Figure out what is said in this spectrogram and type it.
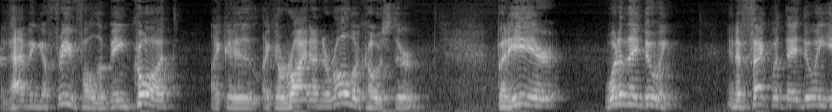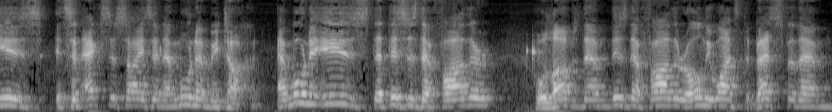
of having a free fall of being caught, like a like a ride on a roller coaster. But here, what are they doing? In effect, what they're doing is it's an exercise in emuna and bitachon. Emuna is that this is their father who loves them. This is their father who only wants the best for them.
